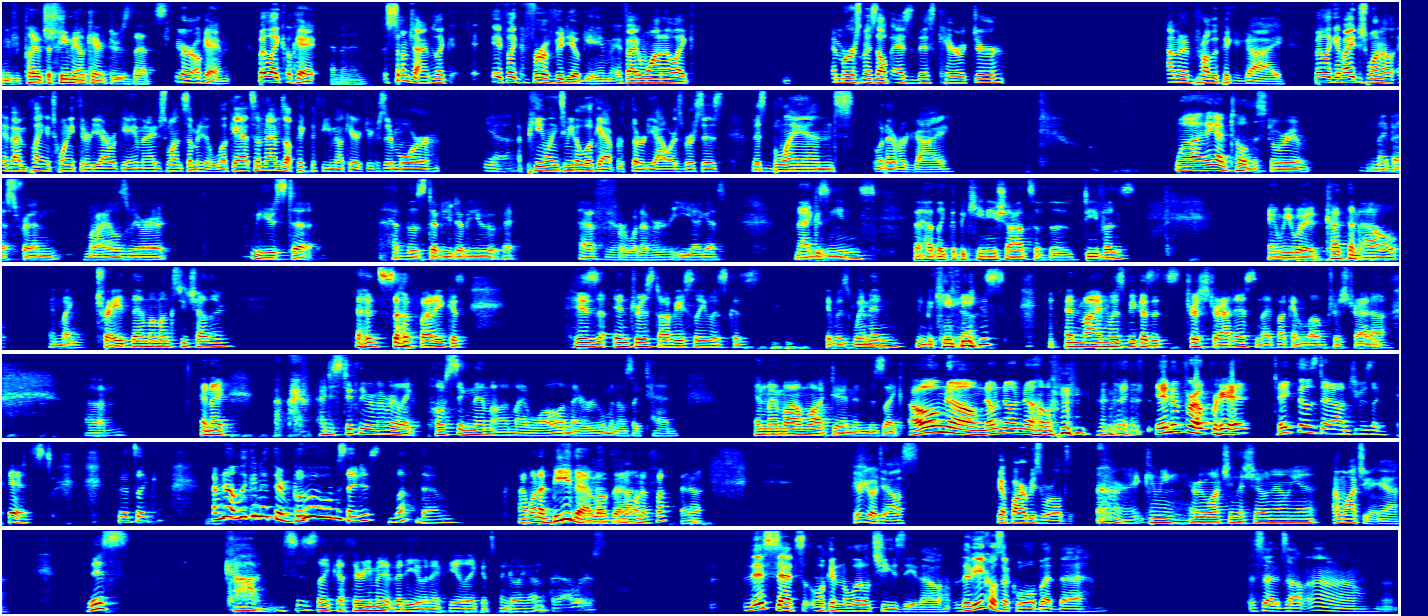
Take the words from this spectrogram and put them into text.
And if you play with the female characters, that's Sure, okay. But like, okay, feminine. sometimes like if like for a video game, if I want to like immerse myself as this character, I'm gonna probably pick a guy. But like if I just want to if I'm playing a 20, 30 hour game and I just want somebody to look at, sometimes I'll pick the female character because they're more Yeah. appealing to me to look at for 30 hours versus this bland whatever guy. Well, I think I've told the story of my best friend Miles. We were we used to have those WWF Yeah. or whatever E, I guess, magazines that had like the bikini shots of the divas, and we would cut them out and like trade them amongst each other. And it's so funny because his interest obviously was because it was women in bikinis, and mine was because it's Trish Stratus, and I fucking love Trish Stratus. Um, and I, I, I distinctly remember like posting them on my wall in my room when I was like ten, and my mom walked in and was like, "Oh no, no, no, no, Like, inappropriate! Take those down." She was like pissed. It's like I'm not looking at their boobs. I just love them. I want to be them. I love I don't want to fuck them. Yeah. Here we go, Dallas. Got Barbie's World. All right, can we? Are we watching the show now yet? I'm watching it. Yeah. This, God, this is like a 30 minute video, and I feel like it's been going on for hours. This set's looking a little cheesy though. The vehicles are cool, but the the set itself, I don't know.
